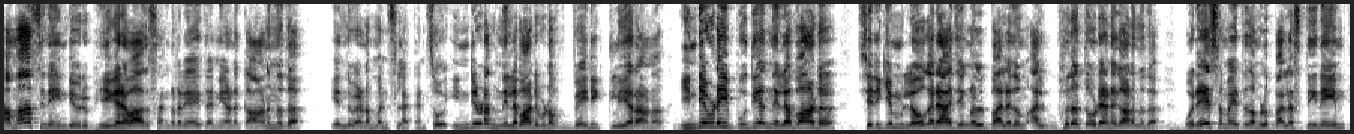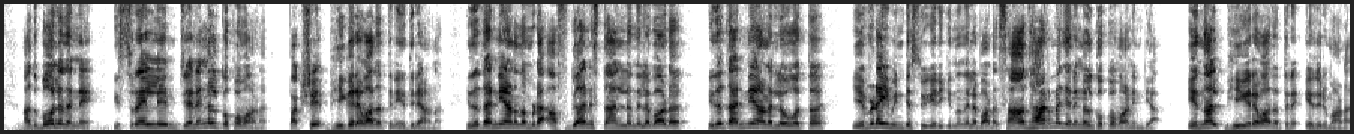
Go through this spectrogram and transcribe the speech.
ഹമാസിനെ ഇന്ത്യ ഒരു ഭീകരവാദ സംഘടനയായി തന്നെയാണ് കാണുന്നത് എന്ന് വേണം മനസ്സിലാക്കാൻ. സോ ഇന്ത്യയുടെ നിലപാട് ഇവിടെ വെരി ക്ലിയർ ആണ്. ഇന്ത്യയുടെ ഈ പുതിയ നിലപാട് ശരിക്കും ലോകരാജ്യങ്ങൾ പലതും അത്ഭുതത്തോടെയാണ് കാണുന്നത്. ഒരേ സമയത്ത് നമ്മൾ പലസ്തീനെയും അതുപോലെ തന്നെ ഇസ്രായേലിലെയും ജനങ്ങൾക്കൊപ്പമാണ്. പക്ഷേ ഭീകരവാദത്തിനെതിരാണ്. ഇത് തന്നെയാണ് നമ്മുടെ അഫ്ഗാനിസ്ഥാനിലെ നിലപാട്. ഇത് തന്നെയാണ് ലോകത്ത് എവിടെയും ഇന്ത്യ സ്വീകരിക്കുന്ന നിലപാട്. സാധാരണ ജനങ്ങൾക്കൊപ്പമാണ് ഇന്ത്യ. എന്നാൽ ഭീകരവാദത്തിന് എതിരുമാണ്.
